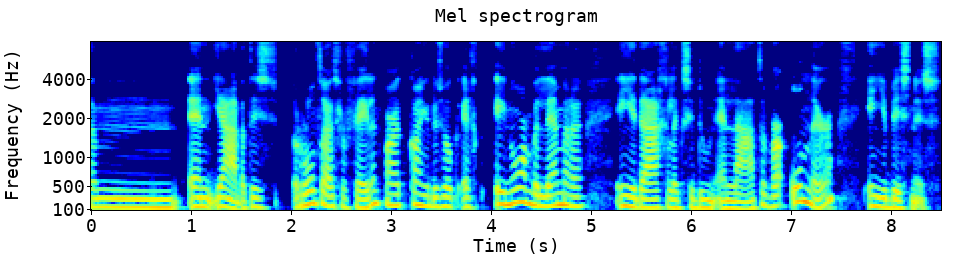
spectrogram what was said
Um, en ja, dat is ronduit vervelend, maar het kan je dus ook echt enorm belemmeren in je dagelijkse doen en laten, waaronder in je business.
